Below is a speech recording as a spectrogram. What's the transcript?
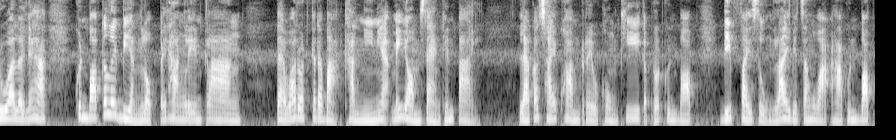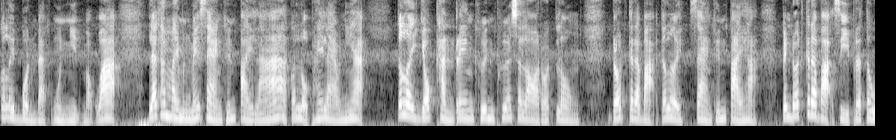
รัวๆเลยนะคะ คุณบ๊อบก็เลยเบี่ยงหลบไปทางเลนกลาง แต่ว่ารถกระบะคันนี้เนี่ยไม่ยอมแซงขึ้นไป แล้วก็ใช้ความเร็วคงที่กับรถคุณบ๊อบดิฟไฟสูงไล่ไปจังหวะค่ะคุณบ๊อบก็เลยบ่นแบบหงุดหงิดบอกว่า แล้วทำไมมึงไม่แซงขึ้นไปล่ะก็หลบให้แล้วเนี่ยก็เลยยกคันเร่งขึ้นเพื่อชะลอรถลง รถกระบะก็เลยแซงขึ้นไปค่ะ เป็นรถกระบะสี่ประตู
